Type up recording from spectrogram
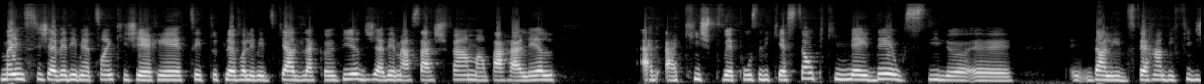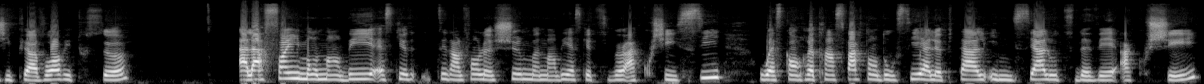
même si j'avais des médecins qui géraient tout le volet médical de la COVID, j'avais ma sage-femme en parallèle à, qui je pouvais poser des questions, puis qui m'aidait aussi là, euh, dans les différents défis que j'ai pu avoir et tout ça. À la fin, ils m'ont demandé, est-ce que, tu sais, dans le fond, le CHUM m'a demandé, est-ce que tu veux accoucher ici? Ou est-ce qu'on retransfère ton dossier à l'hôpital initial où tu devais accoucher?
